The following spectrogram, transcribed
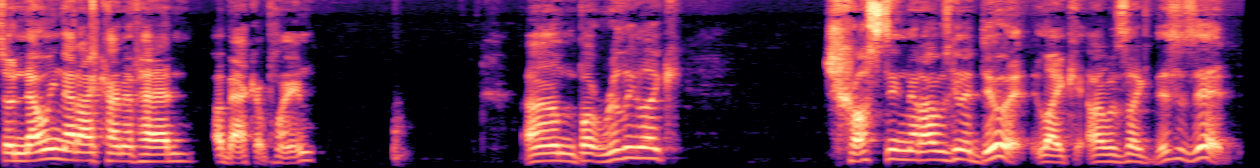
So knowing that I kind of had a backup plan, um, but really like trusting that I was going to do it. Like I was like, this is it.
